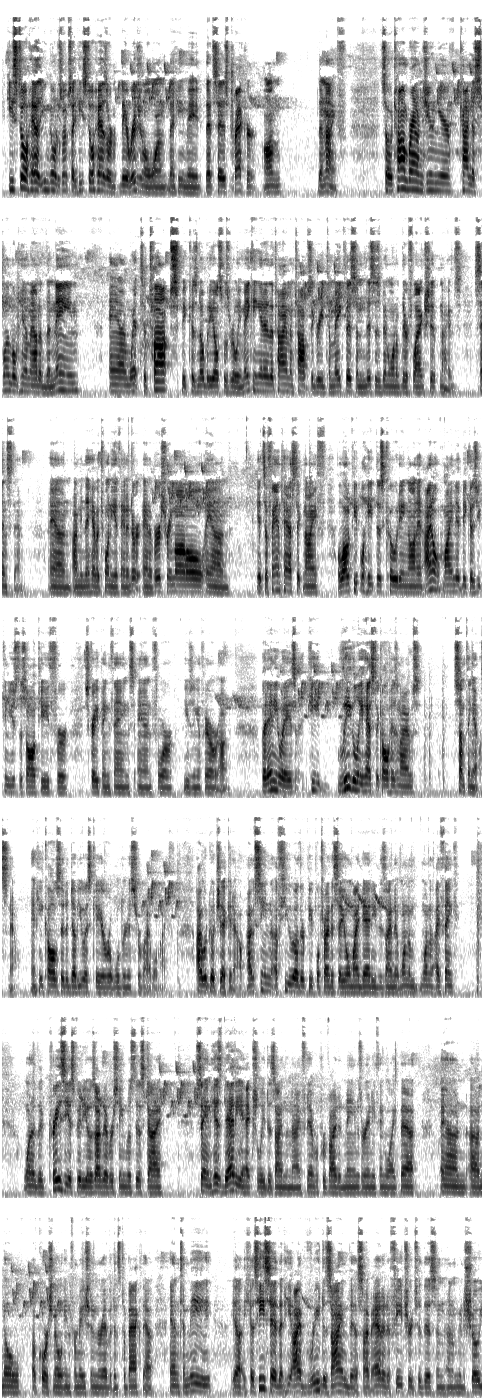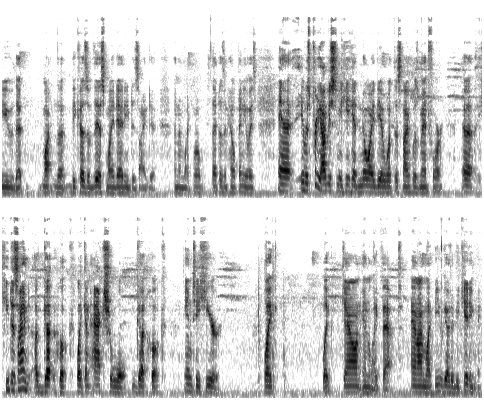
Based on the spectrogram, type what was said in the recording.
He still has, you can go to his website, he still has the original one that he made that says Tracker on the knife. So Tom Brown Jr. kind of swindled him out of the name and went to Tops because nobody else was really making it at the time, and Tops agreed to make this, and this has been one of their flagship knives since then. And I mean, they have a 20th anniversary model, and it's a fantastic knife. A lot of people hate this coating on it. I don't mind it because you can use the saw teeth for scraping things and for using a ferro rod. But anyways, he legally has to call his knives something else now and he calls it a WSK or a wilderness survival knife. I would go check it out. I've seen a few other people try to say, "Oh, my daddy designed it." One one, I think, one of the craziest videos I've ever seen was this guy saying his daddy actually designed the knife, never provided names or anything like that, and uh, no, of course, no information or evidence to back that. And to me, yeah, because he said that he I've redesigned this, I've added a feature to this, and, and I'm going to show you that my the because of this my daddy designed it. And i'm like well that doesn't help anyways. And it was pretty obvious to me he had no idea what this knife was meant for. Uh, he designed a gut hook like an actual gut hook into here. Like like down and like that. And i'm like you've got to be kidding me.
